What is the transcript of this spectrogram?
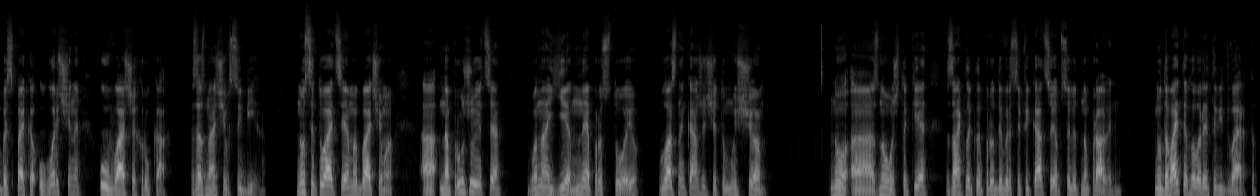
безпека Угорщини у ваших руках, зазначив Сибіга. Ну, ситуація ми бачимо напружується, вона є непростою, власне кажучи, тому що ну а, знову ж таки заклики про диверсифікацію абсолютно правильні. Ну, давайте говорити відверто.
